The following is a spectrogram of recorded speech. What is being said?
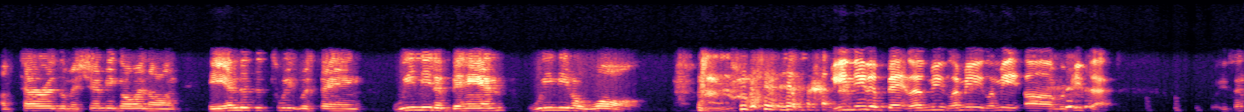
of terrorism and shouldn't be going on. He ended the tweet with saying, "We need a ban. We need a wall." We need a ban. Let me let me let me uh repeat that. What you said?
